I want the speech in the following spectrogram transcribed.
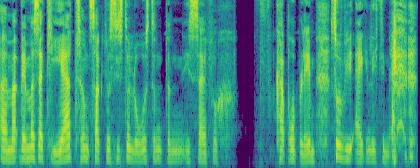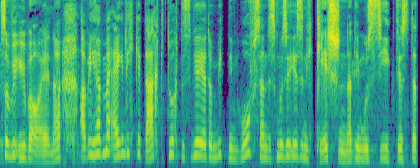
ähm, wenn man es erklärt und sagt, was ist da los, dann, dann ist es einfach kein Problem, so wie eigentlich die, so wie überall. Ne? Aber ich habe mir eigentlich gedacht, durch dass wir ja da mitten im Hof sind, das muss ja irrsinnig clashen, ne? die Musik, das, der,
